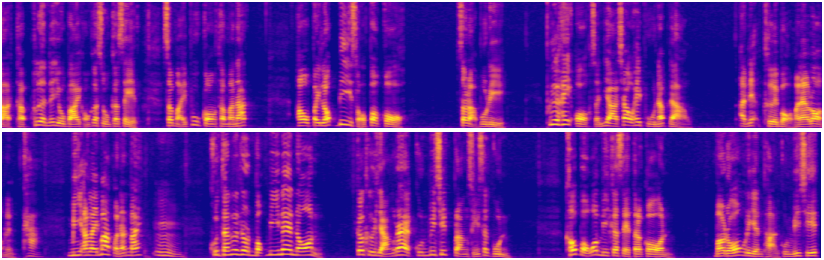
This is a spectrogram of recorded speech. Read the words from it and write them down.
ศาสตร์ขับเคลื่อนนโยบายของกระทรวงเกษตร สมัยผู้กองธรรมนัฐเอาไปล็อบบี้สปกสระบุรี เพื่อให้ออกสัญญาเช่าให้ภูนับดาว อันเนี้ยเคยบอกมาแล้วรอบหนึ่งค่ะมีอะไรมากกว่านั้นไหมอืมคุณธนดลบอกมีแน่นอน ก็คืออย่างแรกคุณวิชิตปรังศรีสกุล เขาบอกว่ามีเกษตรกร มาร้องเรียนผ่านคุณวิชิต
